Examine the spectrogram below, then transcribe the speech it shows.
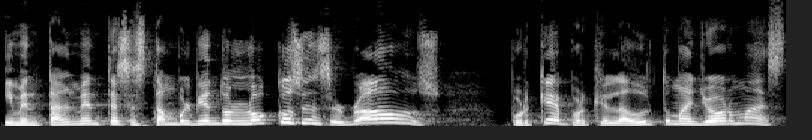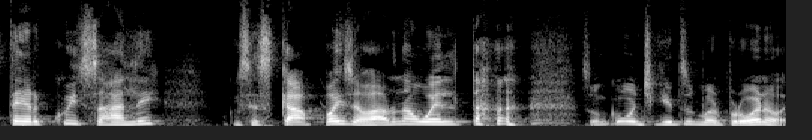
y mentalmente se están volviendo locos encerrados. ¿Por qué? Porque el adulto mayor más terco y sale se escapa y se va a dar una vuelta. Son como chiquitos, pero bueno,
